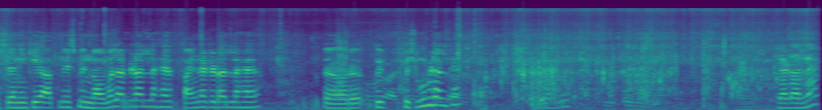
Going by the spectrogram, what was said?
अच्छा यानी कि आपने इसमें नॉर्मल आटा डालना है फाइन आटा डालना है और कोई खुशबू भी डालते हैं? क्या डालना है?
